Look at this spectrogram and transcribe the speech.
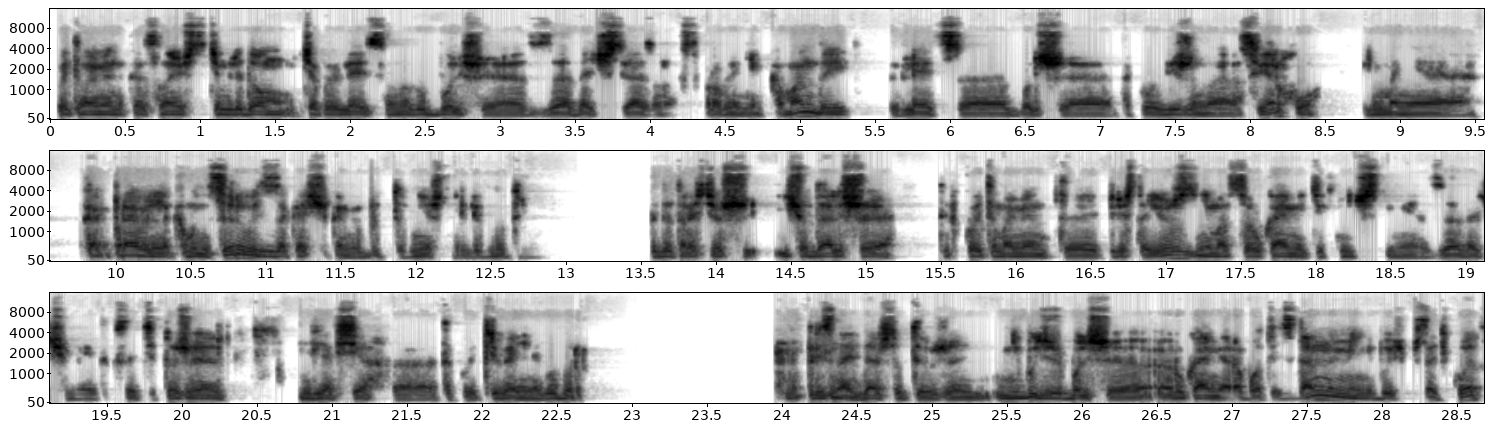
В какой-то момент, когда становишься тем лидом, у тебя появляется намного больше задач, связанных с управлением командой, появляется больше такого вижена сверху, понимания, как правильно коммуницировать с заказчиками, будь то внешне или внутренне. Когда ты растешь еще дальше, ты в какой-то момент э, перестаешь заниматься руками техническими задачами. Это, кстати, тоже не для всех э, такой тривиальный выбор. Признать, да, что ты уже не будешь больше руками работать с данными, не будешь писать код.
